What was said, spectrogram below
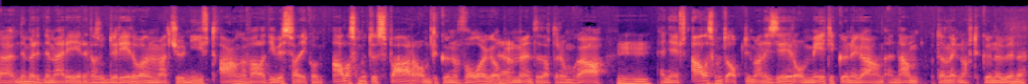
uh, niet meer demareren. Dat is ook de reden waarom Mathieu niet heeft aangevallen. Die wist van, ik kon alles moeten sparen om te kunnen volgen ja. op momenten dat het erom gaat. Mm -hmm. En hij heeft alles moeten optimaliseren om mee te kunnen gaan en dan uiteindelijk nog te kunnen winnen.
